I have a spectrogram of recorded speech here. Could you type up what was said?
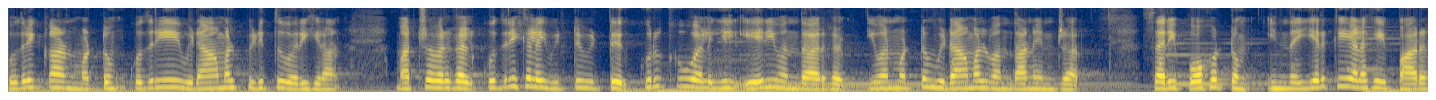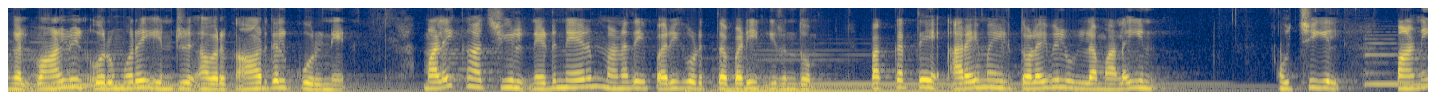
குதிரைக்காரன் மட்டும் குதிரையை விடாமல் பிடித்து வருகிறான். மற்றவர்கள் குதிரைகளை விட்டுவிட்டு குறுக்கு வழியில் ஏறி வந்தார்கள். இவன் மட்டும் விடாமல் வந்தான் என்றார். சரி போகட்டும். இந்த இயற்கை அழகை பாருங்கள். வாழ்வில் ஒரு முறை என்று அவருக்கு ஆறுதல் கூறினேன். மலைக்காட்சியில் நெடுநேரம் மனதை பறிகொடுத்தபடி இருந்தோம். பக்கத்தே அரை மைல் தொலைவில் உள்ள மலையின் உச்சியில் பனி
